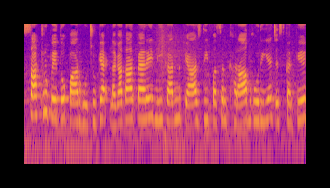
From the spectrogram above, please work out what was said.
60 ਰੁਪਏ ਤੋਂ ਪਾਰ ਹੋ ਚੁੱਕਿਆ ਹੈ। ਲਗਾਤਾਰ ਪੈ ਰਹੇ ਮੀਂਹ ਕਾਰਨ ਪਿਆਜ਼ ਦੀ ਫਸਲ ਖਰਾਬ ਹੋ ਰਹੀ ਹੈ, ਜਿਸ ਕਰਕੇ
